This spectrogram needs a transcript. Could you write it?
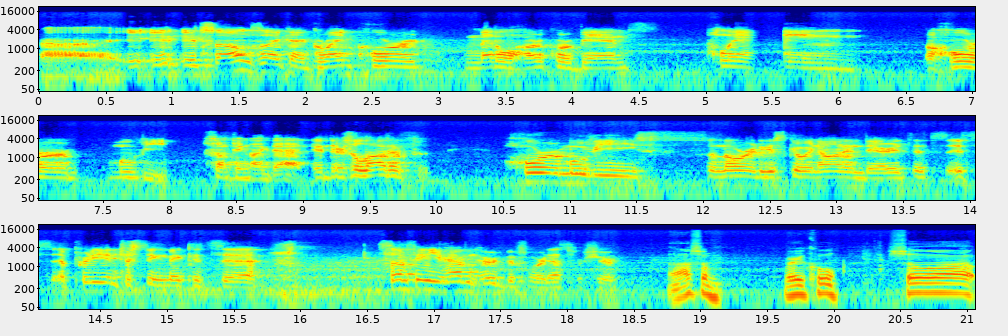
uh, it, it sounds like a grindcore metal hardcore band playing a horror movie, something like that. And there's a lot of horror movie sonorities going on in there. It's it's, it's a pretty interesting mix. It's uh, something you haven't heard before, that's for sure. Awesome, very cool. So, uh,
